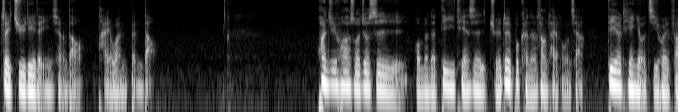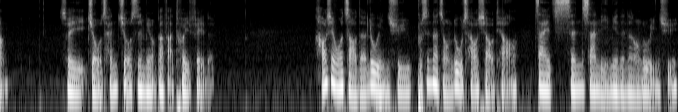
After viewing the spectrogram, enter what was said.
最剧烈的影响到台湾本岛。换句话说，就是我们的第一天是绝对不可能放台风假，第二天有机会放，所以九成九是没有办法退费的。好险我找的露营区不是那种路超小条，在深山里面的那种露营区，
